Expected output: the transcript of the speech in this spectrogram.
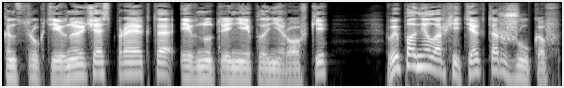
Конструктивную часть проекта и внутренние планировки выполнил архитектор Жуков,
